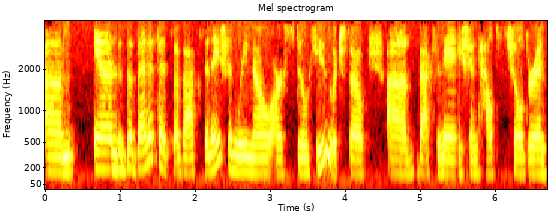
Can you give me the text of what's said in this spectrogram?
Um, and the benefits of vaccination we know are still huge. So, uh, vaccination helps children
